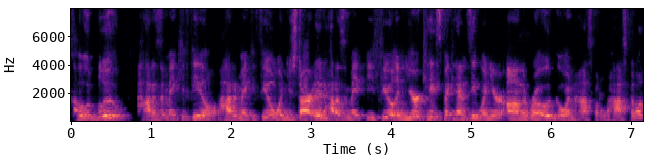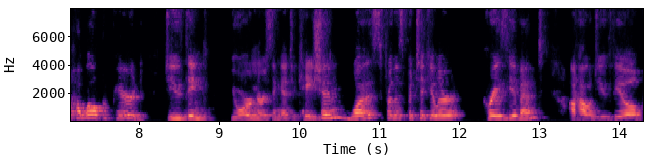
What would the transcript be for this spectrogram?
code blue. How does it make you feel? How did it make you feel when you started? How does it make you feel in your case, Mackenzie, when you're on the road going hospital to hospital? How well prepared do you think your nursing education was for this particular crazy event? How do you feel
